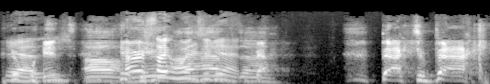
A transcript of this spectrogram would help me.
Yeah, wins Oh, Parasite here wins again. the- back to back.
